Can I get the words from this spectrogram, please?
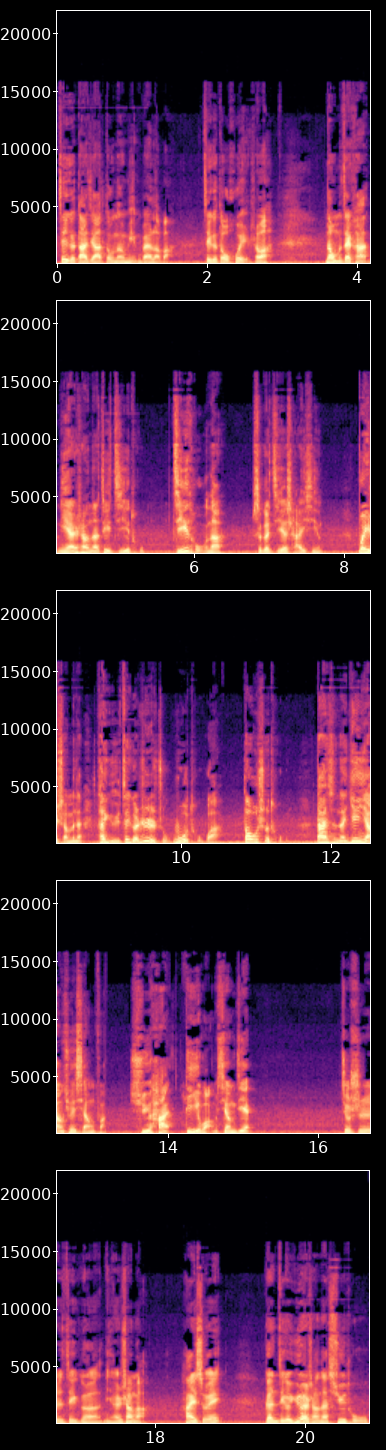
这个大家都能明白了吧？这个都会是吧？那我们再看年上的这己土，己土呢是个劫财星，为什么呢？它与这个日主戊土啊都是土，但是呢阴阳却相反，戌亥地网相见，就是这个年上啊亥水跟这个月上的戌土，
